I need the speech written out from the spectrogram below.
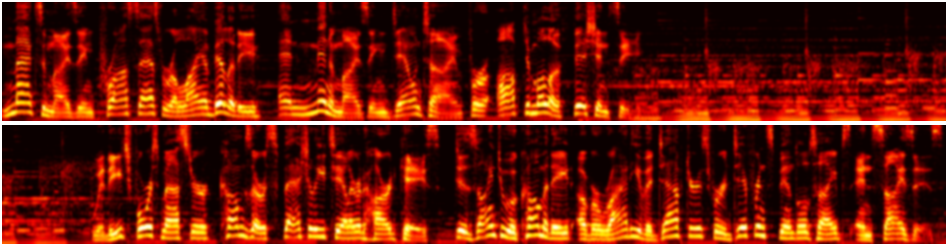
maximizing process reliability and minimizing downtime for optimal efficiency. With each ForceMaster comes our specially tailored hard case, designed to accommodate a variety of adapters for different spindle types and sizes,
